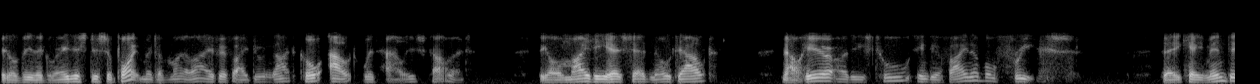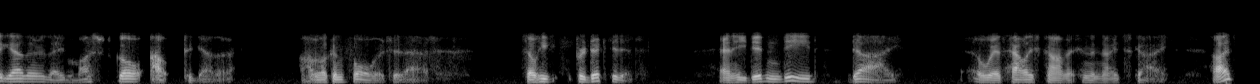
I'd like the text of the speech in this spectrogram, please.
It'll be the greatest disappointment of my life if I do not go out with Halley's Comet. The Almighty has said, no doubt. Now here are these two indefinable freaks." They came in together, they must go out together. I'm looking forward to that. So he predicted it. And he did indeed die with Halley's Comet in the night sky. Uh, that's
